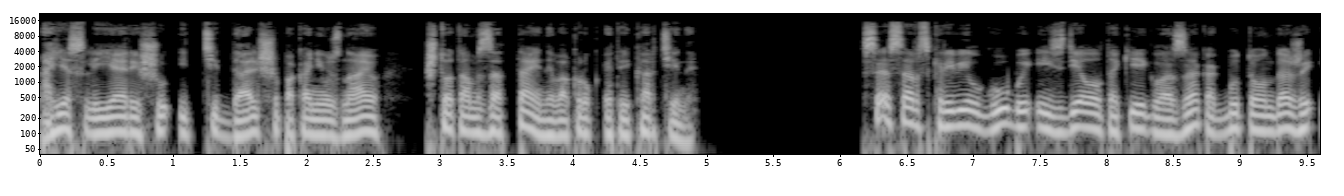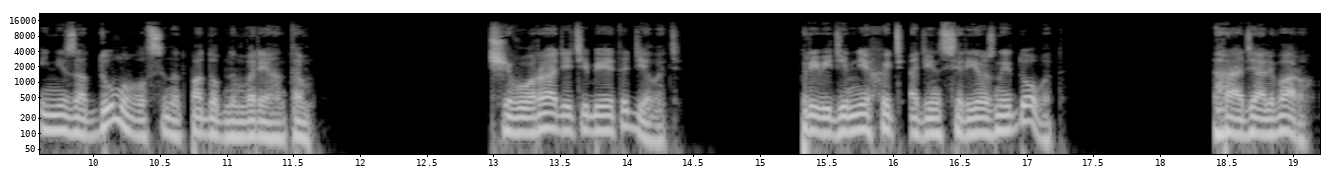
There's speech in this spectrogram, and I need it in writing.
А если я решу идти дальше, пока не узнаю, что там за тайны вокруг этой картины? Сесар скривил губы и сделал такие глаза, как будто он даже и не задумывался над подобным вариантом. «Чего ради тебе это делать? Приведи мне хоть один серьезный довод». Ради Альваро.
